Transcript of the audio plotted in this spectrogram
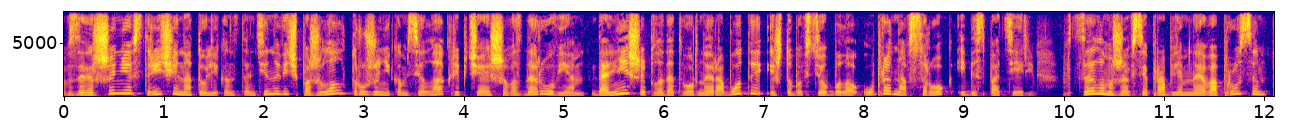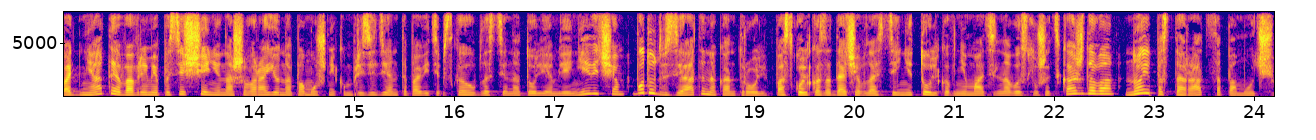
В завершение встречи Анатолий Константинович пожелал труженикам села крепчайшего здоровья, дальнейшей плодотворной работы и чтобы все было убрано в срок и без потерь. В целом же все проблемные вопросы, поднятые во время посещения нашего района помощником президента по Витебской области Анатолием Леневичем, будут взяты на контроль, поскольку задача властей не только внимательно выслушать каждого, но и постараться помочь.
